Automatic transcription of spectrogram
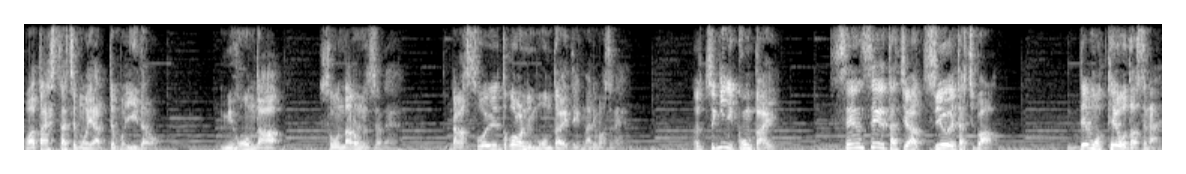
私たちもやってもいいだろう。見本だ。そうなるんですよね。だからそういうところに問題点がありますね。次に今回、先生たちは強い立場。でも手を出せない。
